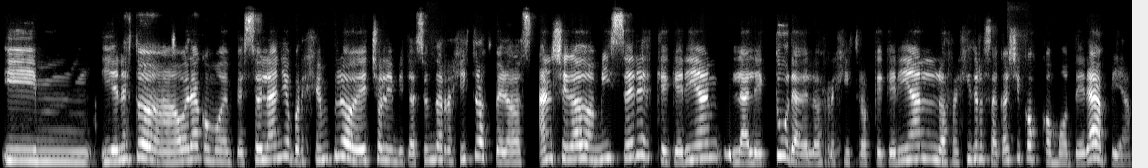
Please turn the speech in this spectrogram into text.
Y, mm, y, en esto, ahora como empezó el año, por ejemplo, he hecho la invitación de registros, pero han llegado a mí seres que querían la lectura de los registros, que querían los registros akáshicos como terapia.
